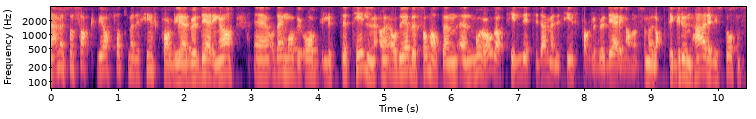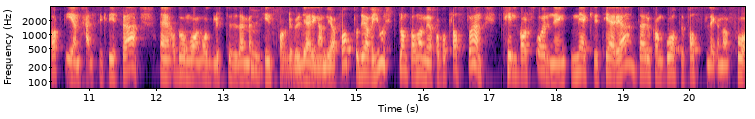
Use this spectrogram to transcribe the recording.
Nei, men som sagt, Vi har fått medisinskfaglige vurderinger, og de må vi òg lytte til. Og det er det sånn at En, en må jo også ha tillit til de medisinskfaglige vurderingene som er lagt til grunn her. Vi står som sagt i en helsekrise, eh, og da må en òg lytte til de medisinskfaglige vurderingene vi har fått. og Det har vi gjort bl.a. med å få på plass en tilvalgsordning med kriterier, der du kan gå til fastlegen og få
